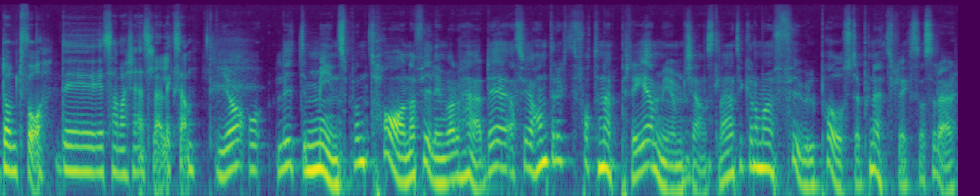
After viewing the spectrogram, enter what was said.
de två, det är samma känsla liksom. Ja, och lite min spontana feeling var den här. Det, alltså jag har inte riktigt fått den här premiumkänslan. Jag tycker de har en ful poster på Netflix och sådär.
